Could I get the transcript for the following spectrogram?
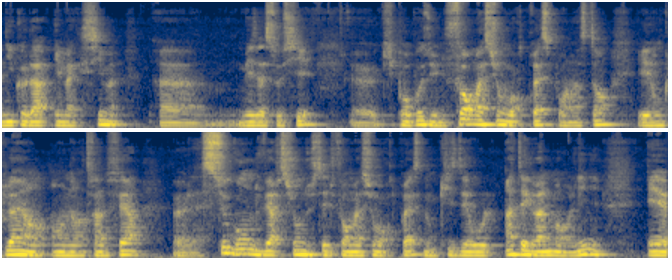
Nicolas et Maxime, mes associés, qui proposent une formation WordPress pour l'instant. Et donc là on, est en train de faire la seconde version de cette formation WordPress, donc qui se déroule intégralement en ligne. Et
